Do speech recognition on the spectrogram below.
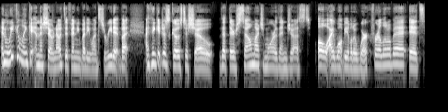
And we can link it in the show notes if anybody wants to read it. But I think it just goes to show that there's so much more than just, oh, I won't be able to work for a little bit. It's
